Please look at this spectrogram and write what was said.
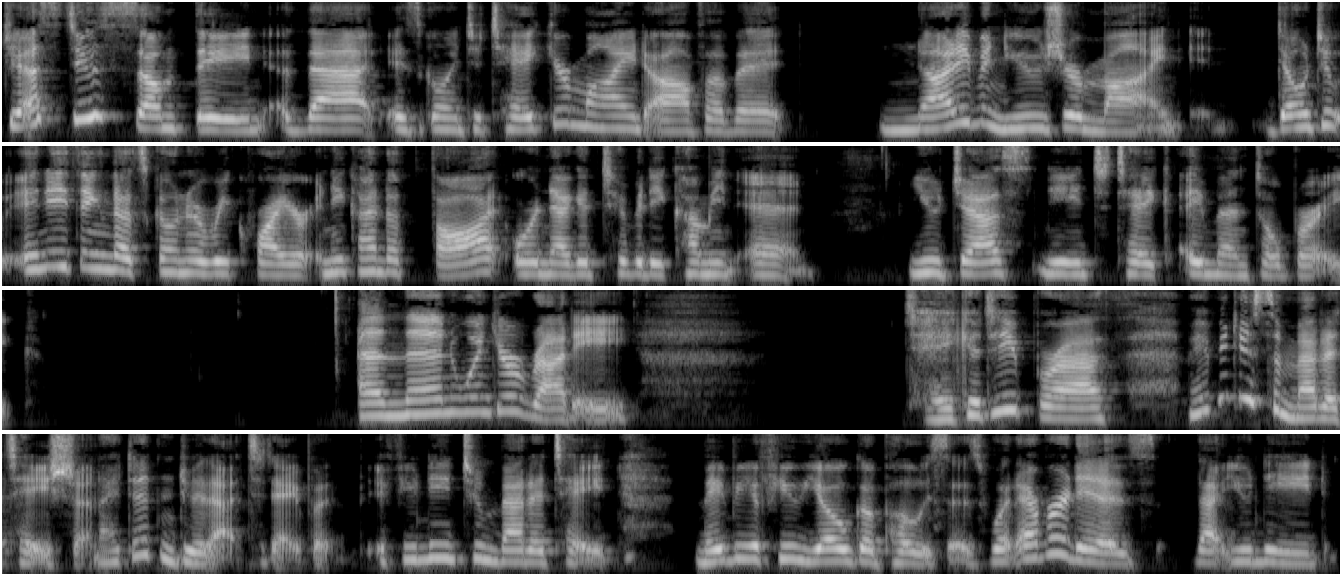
just do something that is going to take your mind off of it, not even use your mind. Don't do anything that's going to require any kind of thought or negativity coming in. You just need to take a mental break. And then when you're ready, take a deep breath, maybe do some meditation. I didn't do that today, but if you need to meditate, maybe a few yoga poses, whatever it is that you need.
